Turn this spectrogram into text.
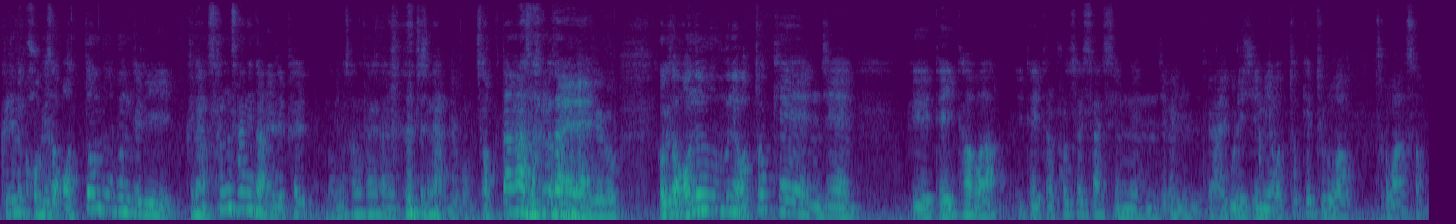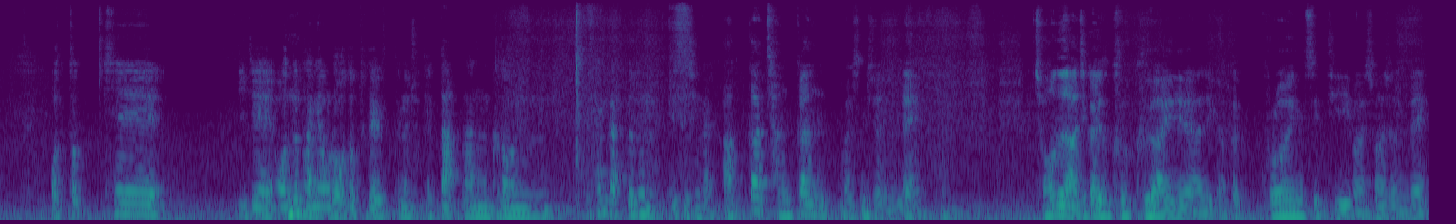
그러면 거기서 어떤 부분들이 그냥 상상의 나래를 펼 너무 상상의 나래를 펼치면 안 되고 적당한 상상의 네. 나래로 거기서 어느 부분이 어떻게 이제 그 데이터와 이 데이터를 process할 수 있는 이제 음. 그 알고리즘이 어떻게 들어와 들어와서 어떻게 이게 어느 방향으로 어떻게 되면 좋겠다라는 그런 생각들은 있으신가요? 아까 잠깐 말씀드렸는데 저는 아직까지도 그, 그 아이디어에 아직 아까 growing city 말씀하셨는데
